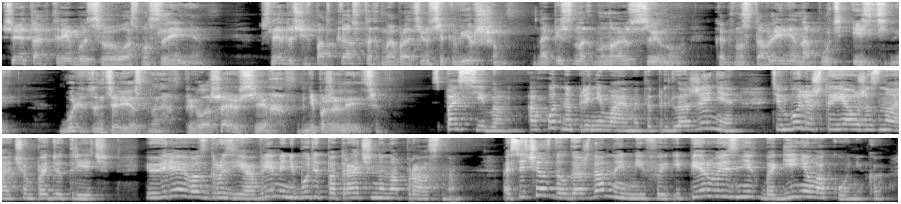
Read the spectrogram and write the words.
Все и так требует своего осмысления. В следующих подкастах мы обратимся к виршам, написанных мною сыну, как наставление на путь истинный. Будет интересно. Приглашаю всех, не пожалеете. Спасибо. Охотно принимаем это предложение, тем более, что я уже знаю, о чем пойдет речь. И уверяю вас, друзья, время не будет потрачено напрасно. А сейчас долгожданные мифы, и первый из них – богиня Лаконика.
